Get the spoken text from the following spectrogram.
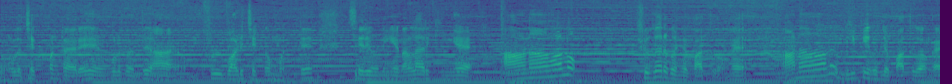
உங்களை செக் பண்ணுறாரு உங்களுக்கு வந்து ஃபுல் பாடி செக்அப் பண்ணிட்டு சரி நீங்கள் நல்லா இருக்கீங்க. ஆனாலும் சுகர் கொஞ்சம் பார்த்துக்கோங்க. ஆனாலும் பிபி கொஞ்சம் பார்த்துக்கோங்க.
